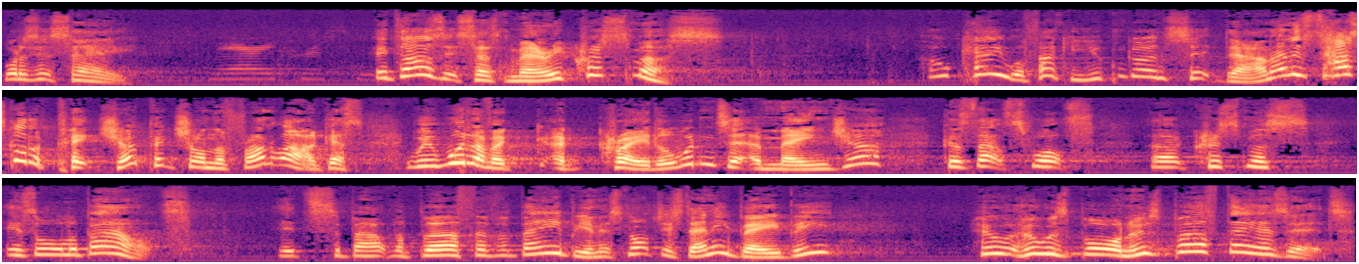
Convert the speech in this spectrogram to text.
What does it say? Merry Christmas. It does. It says Merry Christmas. Okay, well, thank you. You can go and sit down. And it has got a picture, picture on the front. Well, I guess we would have a, a cradle, wouldn't it? A manger, because that's what uh, Christmas is all about. It's about the birth of a baby. And it's not just any baby. Who, who was born? Whose birthday is it?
